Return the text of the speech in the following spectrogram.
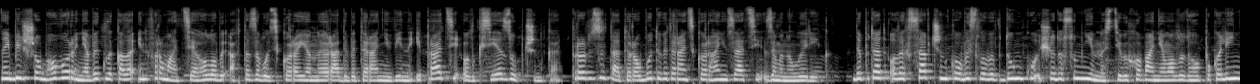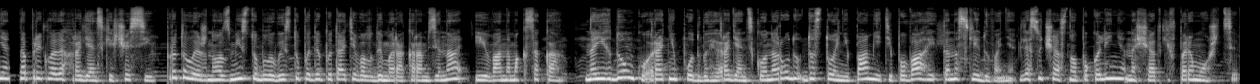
Найбільше обговорення викликала інформація голови Автозаводської районної ради ветеранів війни і праці Олексія Зубченка про результати роботи ветеранської організації за минулий рік. Депутат Олег Савченко висловив думку щодо сумнівності виховання молодого покоління на прикладах радянських часів. Протилежного змісту були виступи депутатів Володимира Карамзіна і Івана Максака. На їх думку, ратні подвиги радянського народу достойні пам'яті, поваги та наслідування для сучасного покоління нащадків переможців.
